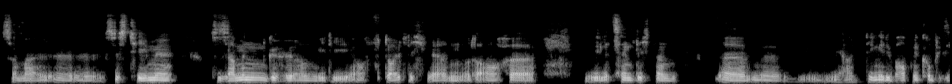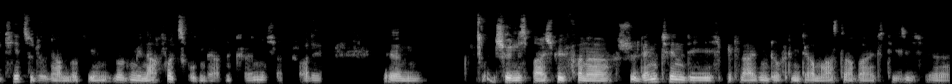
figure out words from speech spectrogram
sag mal, äh, Systeme zusammengehören, wie die oft deutlich werden oder auch äh, wie letztendlich dann ähm, äh, ja, Dinge, die überhaupt mit Komplexität zu tun haben, irgendwie, irgendwie nachvollzogen werden können. Ich habe gerade ähm, ein schönes Beispiel von einer Studentin, die ich begleiten durfte mit ihrer Masterarbeit, die sich äh,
